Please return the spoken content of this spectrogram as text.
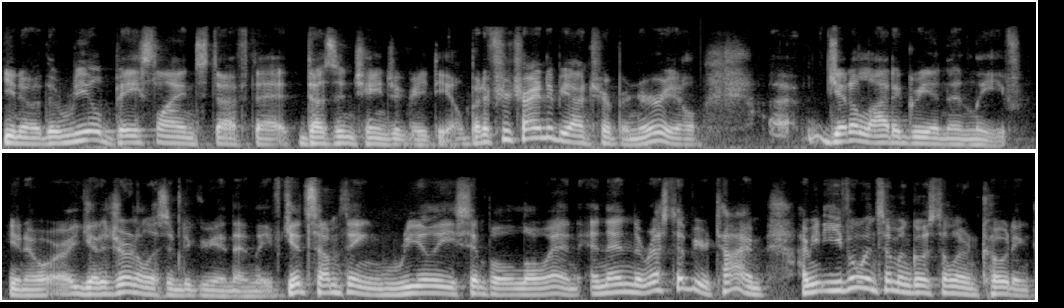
You know, the real baseline stuff that doesn't change a great deal. But if you're trying to be entrepreneurial, uh, get a law degree and then leave. You know, or get a journalism degree and then leave. Get something really simple, low end, and then the rest of your time. I mean, even when someone goes to learn coding,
